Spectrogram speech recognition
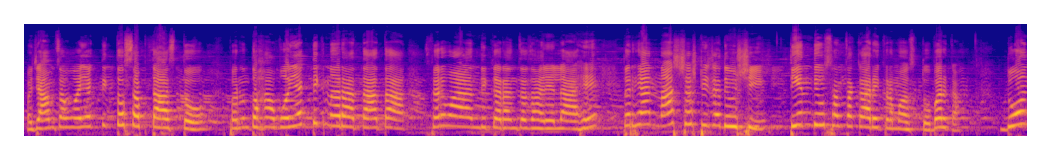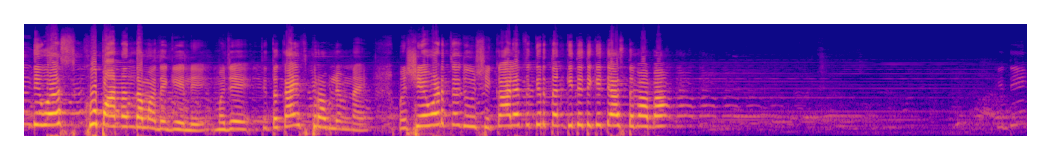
म्हणजे आमचा वैयक्तिक तो सप्ताह असतो परंतु हा वैयक्तिक न राहता आता सर्व आळंदीकरांचा झालेला आहे. तर ह्या नाथषष्टीच्या दिवशी तीन दिवसांचा कार्यक्रम असतो बरं का? दोन दिवस खूप आनंदामध्ये गेले. म्हणजे तिथं काहीच प्रॉब्लेम नाही. पण शेवटच्या दिवशी काल्याचं कीर्तन किती ते किती असतं बाबा? किती?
